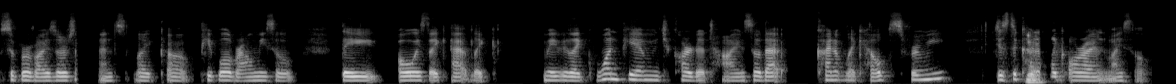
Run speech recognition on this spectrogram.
supervisors and like uh people around me so they always like at like maybe like 1 p.m jakarta time so that kind of like helps for me just to kind Yeah. of like orient myself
